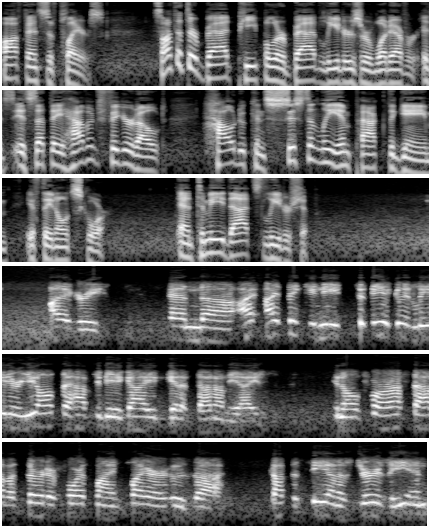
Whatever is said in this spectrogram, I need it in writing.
offensive players. It's not that they're bad people or bad leaders or whatever. It's it's that they haven't figured out how to consistently impact the game if they don't score. And to me, that's leadership. I agree. And uh, I, I think you need to be a good leader. You also have to be a guy who can get it done on the ice. You know, for us to have a third or fourth line player who's uh, got the C on his jersey, and,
